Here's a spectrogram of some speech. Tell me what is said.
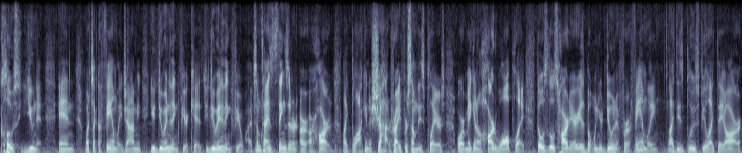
close unit. And much like a family, John, I mean, you do anything for your kids, you do anything for your wife. Sometimes things that are, are, are hard, like blocking a shot, right, for some of these players, or making a hard wall play. Those are those hard areas, but when you're doing it for a family, like these Blues feel like they are,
